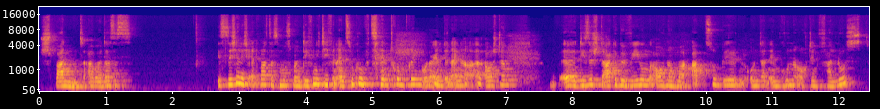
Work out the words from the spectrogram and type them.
spannend, aber das ist ist sicherlich etwas, das muss man definitiv in ein Zukunftszentrum bringen oder eben in einer Ausstellung, äh, diese starke Bewegung auch nochmal abzubilden und dann im Grunde auch den Verlust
